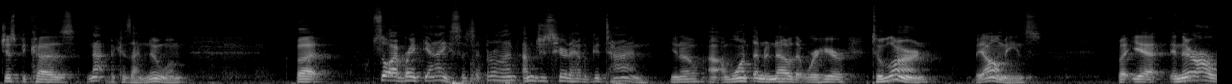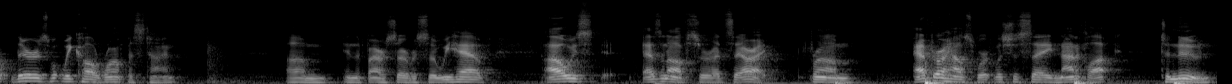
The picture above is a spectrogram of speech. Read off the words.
just because, not because I knew them, but so I break the ice. I said, bro, I'm, I'm just here to have a good time. You know, I, I want them to know that we're here to learn, by all means. But yet, and there are there's what we call rompus time um, in the fire service. So we have, I always, as an officer, I'd say, all right, from after our housework, let's just say nine o'clock to noon,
